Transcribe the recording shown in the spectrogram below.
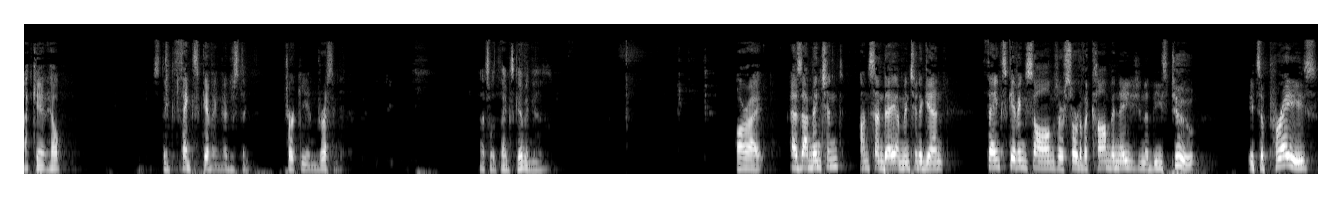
I can't help. Think Thanksgiving. I just think turkey and dressing. That's what Thanksgiving is. All right. As I mentioned on Sunday, I mentioned again, Thanksgiving Psalms are sort of a combination of these two. It's a praise,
